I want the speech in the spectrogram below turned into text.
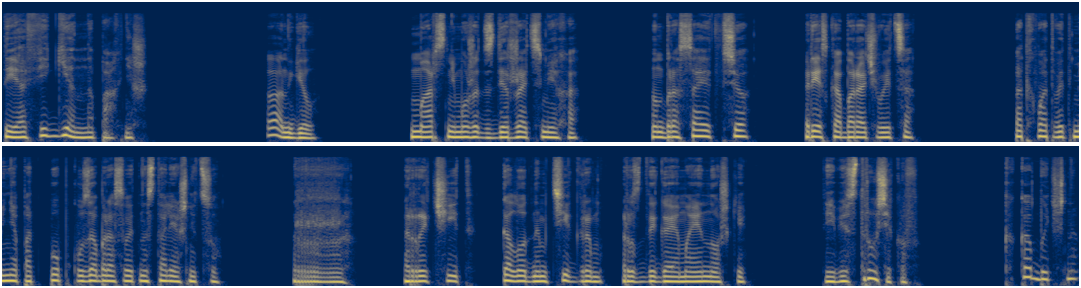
Ты офигенно пахнешь». «Ангел». Марс не может сдержать смеха. Он бросает все, резко оборачивается. Подхватывает меня под попку, забрасывает на столешницу. Рррр, рычит голодным тигром, раздвигая мои ножки. Ты без трусиков. Как обычно.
